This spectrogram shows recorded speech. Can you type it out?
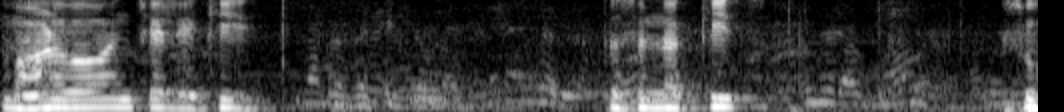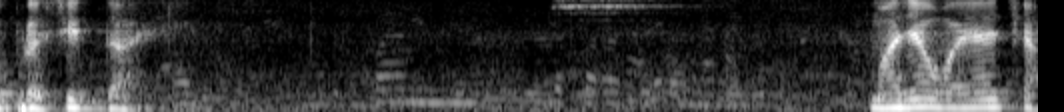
महानुभावांच्या लेखी तसं नक्कीच सुप्रसिद्ध आहे. माझ्या वयाच्या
